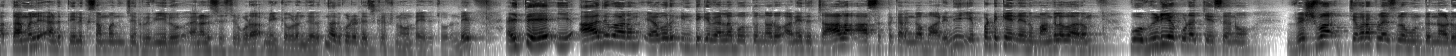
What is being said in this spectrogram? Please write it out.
ఆ తమిళ్ అండ్ తెలుగు సంబంధించిన రివ్యూలు అనాలిసిస్ కూడా మీకు ఇవ్వడం జరుగుతుంది. అది కూడా డిస్క్రిప్షన్లో ఉంటాయి. ఇది చూడండి. అయితే ఈ ఆదివారం ఎవరు ఇంటికి వెళ్ళబోతున్నారు అనేది చాలా ఆసక్తికరంగా మారింది. ఇప్పటికే నేను మంగళవారం ఓ వీడియో కూడా చేశాను. విశ్వ చివరి ప్లేస్లో ఉంటున్నాడు.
